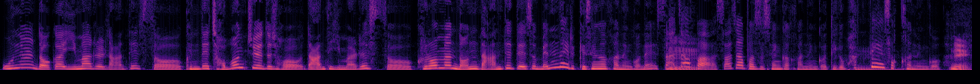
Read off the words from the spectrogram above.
오늘 너가 이 말을 나한테 했어. 근데 저번 주에도 저 나한테 이 말을 했어. 그러면 넌 나한테 대해서 맨날 이렇게 생각하는 거네. 싸잡아, 싸잡아서 생각하는 거, 되게 확대 해석하는 거. 네.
